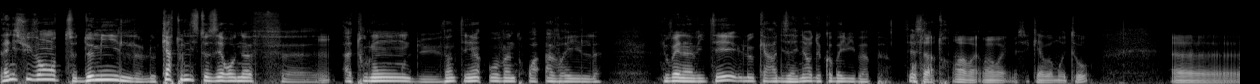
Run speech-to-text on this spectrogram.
L'année suivante, 2000, le cartooniste 09 euh, Mm. à Toulon du 21 au 23 avril. Nouvel invité, le cara designer de Cowboy Bebop. C'est ça. autres. Ouais, ouais, ouais, ouais. Monsieur Kawamoto. Euh,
